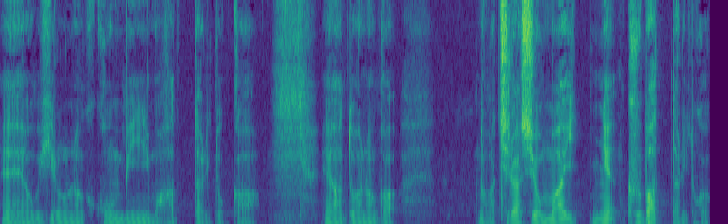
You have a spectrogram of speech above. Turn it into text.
えー帯広のなんかコンビニにも貼ったりとか、えーあとはなんか、なんかチラシを毎ね、配ったりとか、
